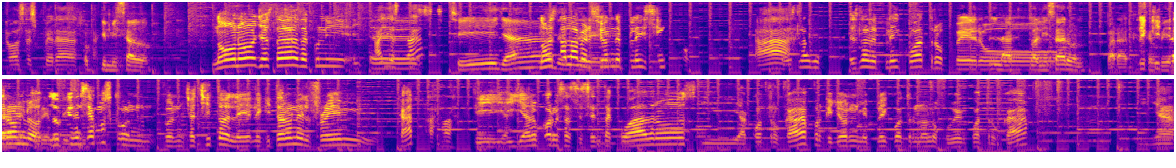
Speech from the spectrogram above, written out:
Te vas a esperar. optimizado. No, no, ya está, Dakuni. Ah, ¿ya está? eh, Sí, ya. No está la desde- versión de Play 5. Ah, Es la de, es la de Play 4, pero. La actualizaron para que Le se viera quitaron lo, lo que decíamos con, con Chachito, le, le quitaron el frame cap ajá. y, y ya lo corres a 60 cuadros y a 4K, porque yo en mi Play 4 no lo jugué en 4K. Y ya.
